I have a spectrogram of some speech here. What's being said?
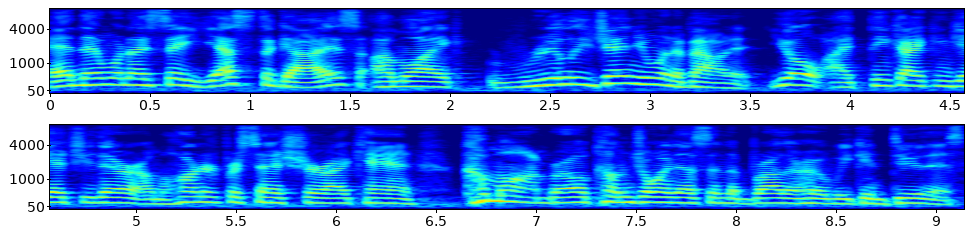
And then when I say yes to guys, I'm like really genuine about it. Yo, I think I can get you there. I'm 100% sure I can. Come on, bro. Come join us in the brotherhood. We can do this.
